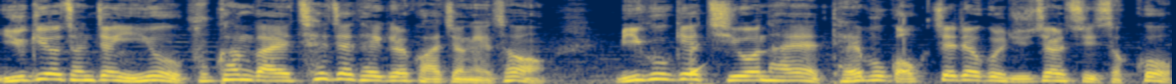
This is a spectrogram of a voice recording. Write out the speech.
6.25 전쟁 이후 북한과의 체제 대결 과정에서 미국의 지원하에 대북 억제력을 유지할 수 있었고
